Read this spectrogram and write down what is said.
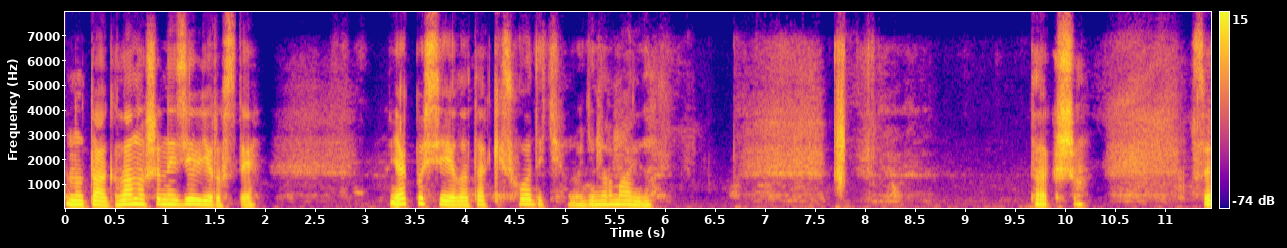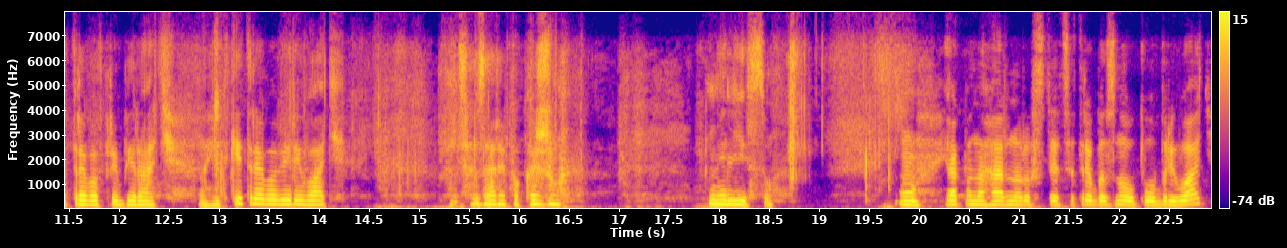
Ну так, головне, що не зілля росте. Як посіяла, так і сходить. Вроді нормально. Так що все треба прибирати. Нагідки треба вирівати. Це зараз покажу мелісу. О, як вона гарно росте. Це треба знову пообрівати.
